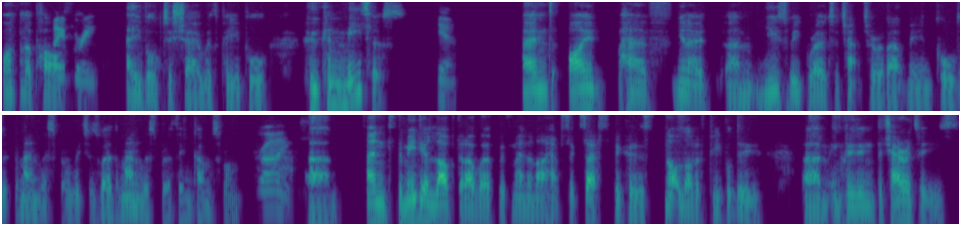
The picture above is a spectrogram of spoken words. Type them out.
on a path I agree. able to share with people who can meet us. Yeah. And i have you know um, Newsweek wrote a chapter about me and called it the Man Whisperer, which is where the Man Whisperer thing comes from. Right. Um, and the media love that I work with men and I have success because not a lot of people do, um, including the charities,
